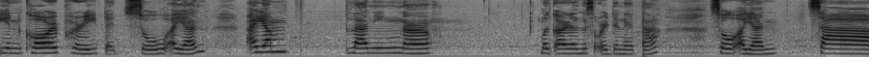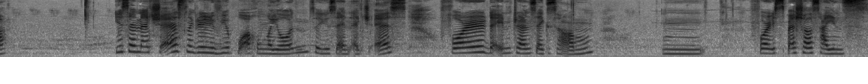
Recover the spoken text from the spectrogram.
Incorporated. So, ayan, I am planning na mag-aral na sa Ordineta. So, ayan. Sa USNHS, nagre-review po ako ngayon sa USNHS for the entrance exam mm, for special science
